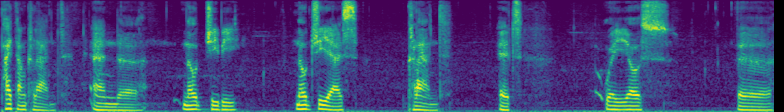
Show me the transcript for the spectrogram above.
Python client and uh, Node.js Node.js client. It's we use the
